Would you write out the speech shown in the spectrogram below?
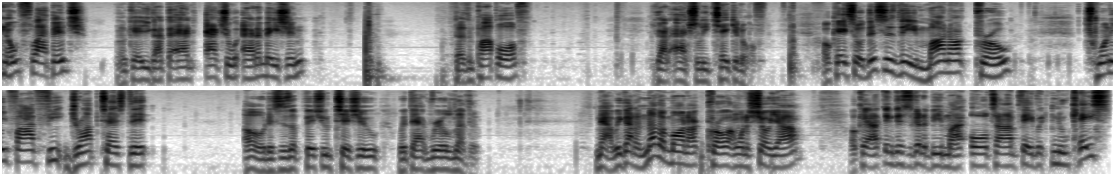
No flappage. Okay, you got the actual animation. Doesn't pop off. You got to actually take it off. Okay, so this is the Monarch Pro 25 feet drop tested. Oh, this is official tissue with that real leather. Now we got another Monarch Pro I want to show y'all. Okay, I think this is going to be my all-time favorite new case.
